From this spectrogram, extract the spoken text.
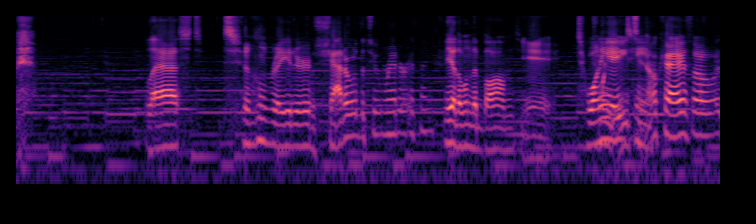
last Tomb Raider, The Shadow of the Tomb Raider, I think. yeah, the one that bombed, Yeah. 2018. Okay, so uh,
